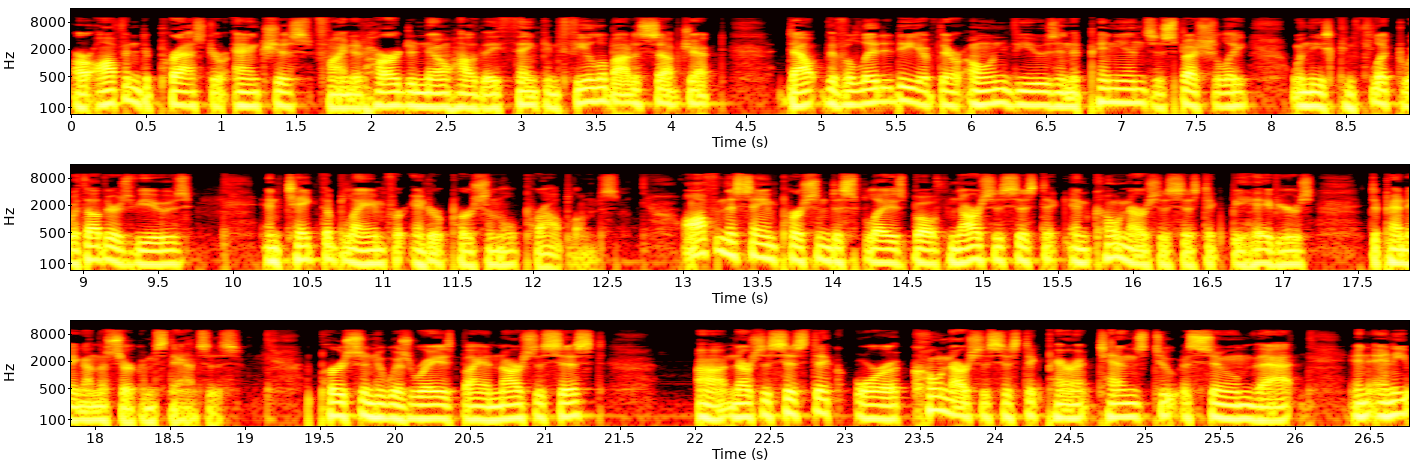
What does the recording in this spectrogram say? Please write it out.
are often depressed or anxious, find it hard to know how they think and feel about a subject, doubt the validity of their own views and opinions, especially when these conflict with others' views, and take the blame for interpersonal problems. Often the same person displays both narcissistic and co-narcissistic behaviors depending on the circumstances. A person who was raised by a narcissist uh, narcissistic or a co-narcissistic parent tends to assume that in any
